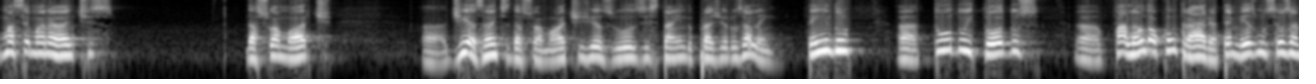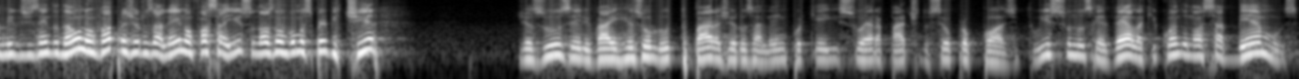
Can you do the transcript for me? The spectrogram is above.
uma semana antes da sua morte, ah, dias antes da sua morte, Jesus está indo para Jerusalém, tendo ah, tudo e todos Uh, falando ao contrário, até mesmo seus amigos dizendo: não, não vá para Jerusalém, não faça isso, nós não vamos permitir. Jesus ele vai resoluto para Jerusalém porque isso era parte do seu propósito. Isso nos revela que quando nós sabemos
